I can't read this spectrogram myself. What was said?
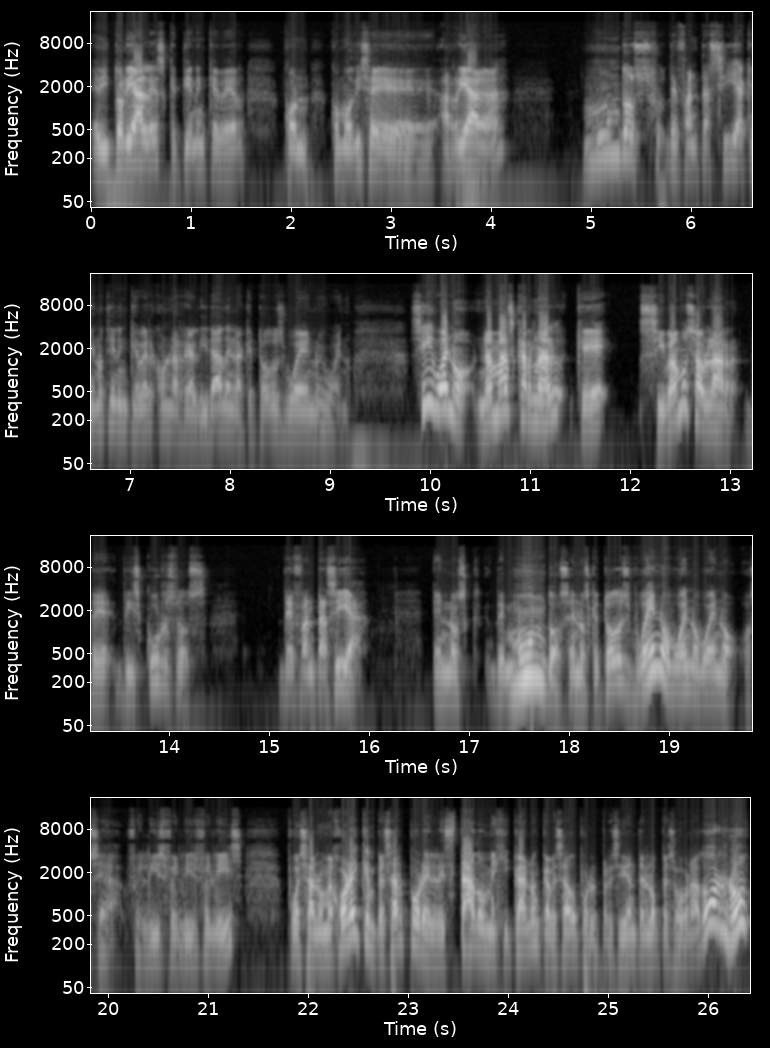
editoriales que tienen que ver con, como dice Arriaga, mundos de fantasía que no tienen que ver con la realidad en la que todo es bueno y bueno. Sí, bueno, nada más carnal que si vamos a hablar de discursos de fantasía en los de mundos en los que todo es bueno, bueno, bueno, o sea, feliz, feliz, feliz, pues a lo mejor hay que empezar por el Estado mexicano encabezado por el presidente López Obrador, ¿no?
